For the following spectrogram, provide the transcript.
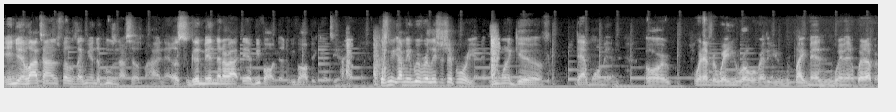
and a lot of times, fellas, like we end up losing ourselves behind that. Us good men that are out there, we've all done it. We've all been guilty of that. Because we, I mean, we're relationship oriented. We want to give that woman or whatever way you roll, whether you like men, women, whatever,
